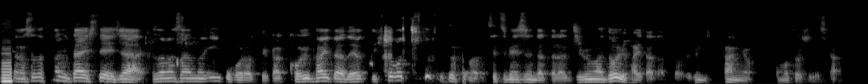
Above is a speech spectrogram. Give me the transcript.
だからそのファンに対して、じゃあ、風間さんのいいところっていうか、こういうファイターだよって一言一つちょっと説明するんだったら、自分はどういうファイターだというふうにファンに思ってほしいですか？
